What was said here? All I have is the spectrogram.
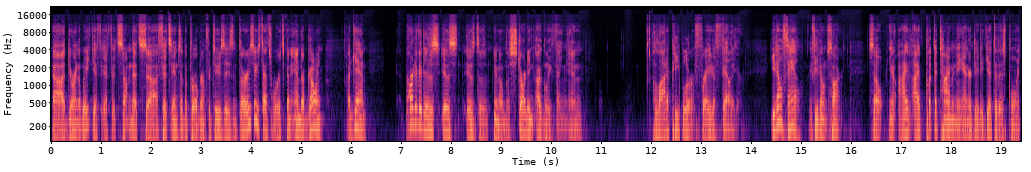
uh, during the week, if if it's something that uh, fits into the program for Tuesdays and Thursdays, that's where it's going to end up going. Again, part of it is is is the you know the starting ugly thing, and a lot of people are afraid of failure you don't fail if you don't start. So, you know, I've, I've put the time and the energy to get to this point,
